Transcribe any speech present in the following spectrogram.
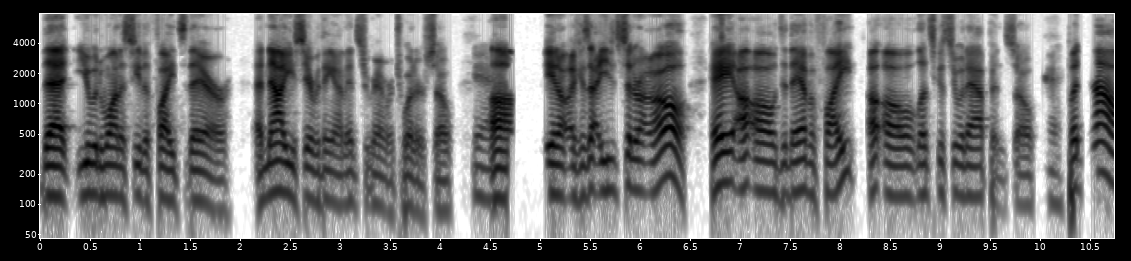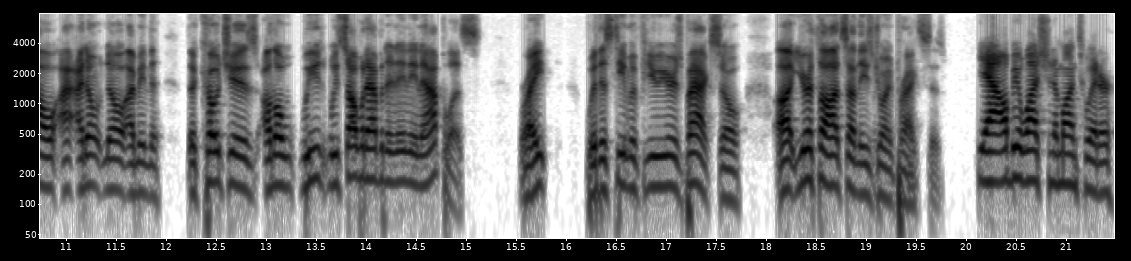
That you would want to see the fights there, and now you see everything on Instagram or Twitter. So, Yeah. um, you know, because you'd sit around, oh, hey, uh oh, did they have a fight? Uh oh, let's go see what happened. So, Okay. but now I, I don't know. I mean, the, the coaches, although we we saw what happened in Indianapolis, right, with this team a few years back. So, uh, your thoughts on these joint practices? Yeah, I'll be watching them on Twitter.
